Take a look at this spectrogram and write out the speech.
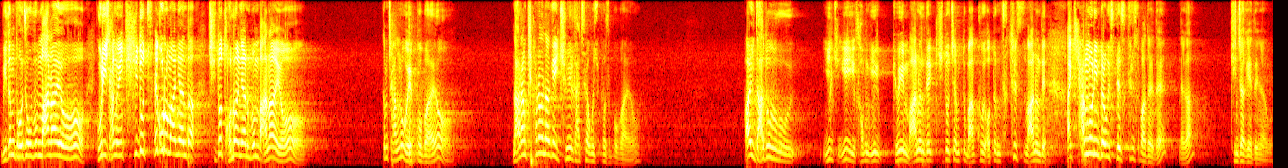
믿음 더 좋은 분 많아요. 우리 장로님 기도 최고로 많이 한다. 기도 더 많이 하는 분 많아요. 그럼 장로 왜 뽑아요? 나랑 편안하게 이 주일 같이 하고 싶어서 뽑아요. 아니 나도 이성 이 교인 많은데 기도 제목도 많고 어떤 스트레스 많은데 아니 장로님들하고 있을 때 스트레스 받아야 돼? 내가 긴장해야 되냐고.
